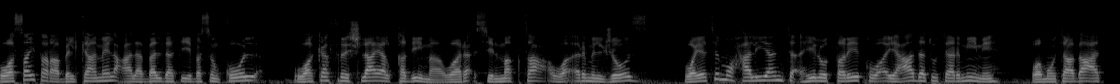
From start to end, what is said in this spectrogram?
وسيطر بالكامل على بلدة بسنقول وكفر شلايا القديمة ورأس المقطع وأرم الجوز ويتم حاليا تأهيل الطريق وإعادة ترميمه ومتابعة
